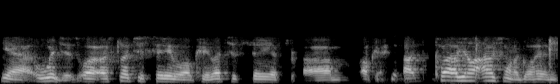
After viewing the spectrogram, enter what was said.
yeah, widgets. Well, let's- let's just say, well, okay, let's just say if, um, okay. Uh, Claude, you know, I just want to go ahead and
